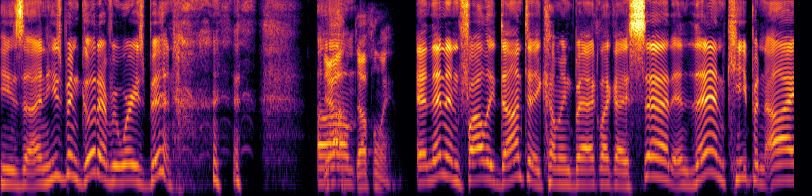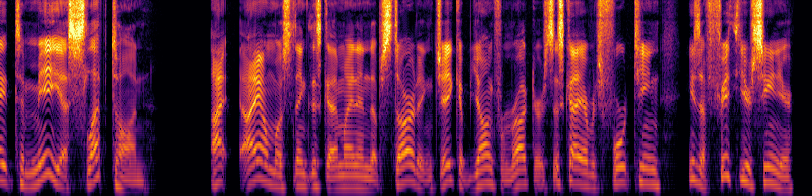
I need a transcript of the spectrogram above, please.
he's uh, and he's been good everywhere he's been. Yeah, Um, definitely. and then N'Faly Dante coming back, like I said, and then keep an eye to me, a slept on. I, I almost think this guy might end up starting. Jacob Young from Rutgers. This guy averaged 14. He's a fifth year senior,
